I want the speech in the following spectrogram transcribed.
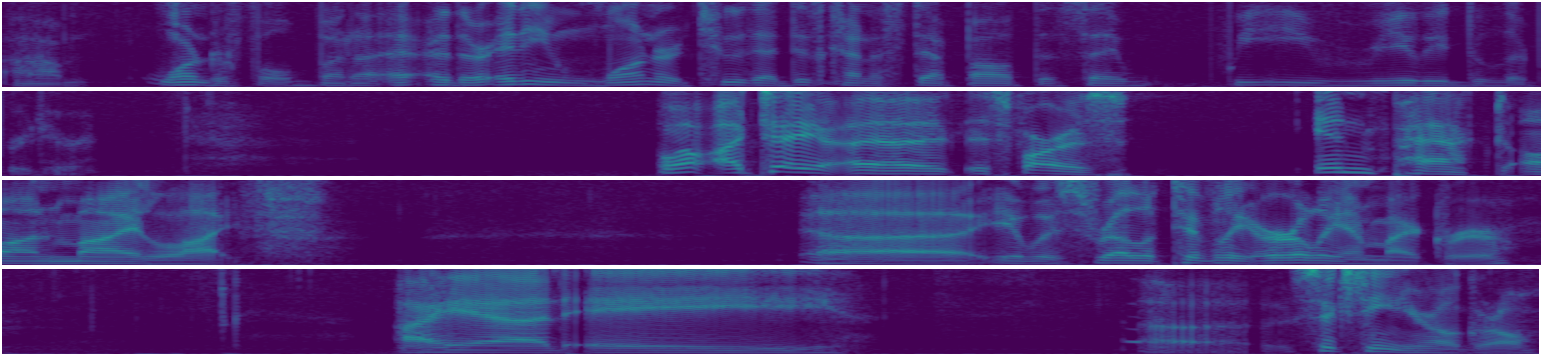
um, wonderful. But uh, are there any one or two that just kind of step out that say, we really delivered here? Well, I tell you, uh, as far as impact on my life, uh, it was relatively early in my career. I had a 16 uh, year old girl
